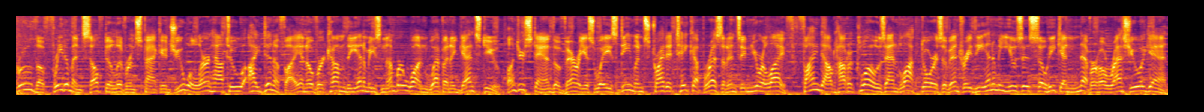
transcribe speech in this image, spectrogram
Through the Freedom and Self Deliverance Package, you will learn how to identify and overcome the enemy's number one weapon against you. Understand the various ways demons try to take up residence in your life. Find out how to close and lock doors of entry the enemy uses so he can never harass you again.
